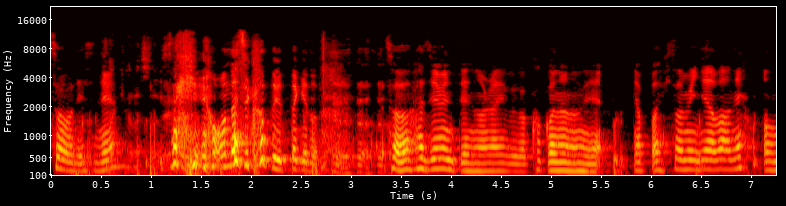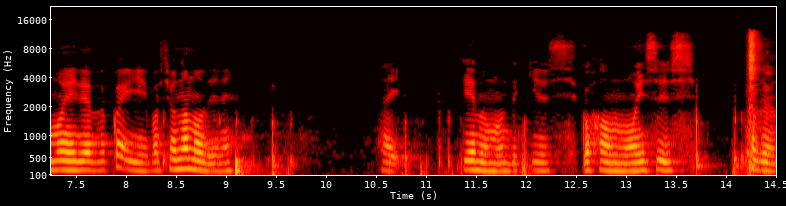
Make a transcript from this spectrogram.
ね。そうですね。さっき話したね。さっき同じこと言ったけど、そう、初めてのライブがここなので、やっぱひそみねはね、思い出深い場所なのでね。はい。ゲームもできるし、ご飯も美味しいし、多分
